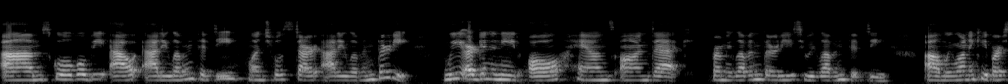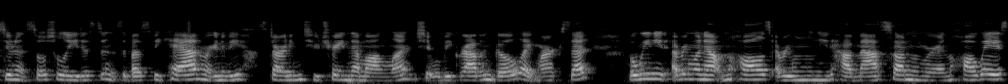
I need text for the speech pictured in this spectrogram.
Um, school will be out at 11:50. Lunch will start at 11:30. We are going to need all hands on deck from 11:30 to 11:50. Um, we want to keep our students socially distanced the best we can. We're going to be starting to train them on lunch. It will be grab and go, like Mark said. But we need everyone out in the halls. Everyone will need to have masks on when we're in the hallways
